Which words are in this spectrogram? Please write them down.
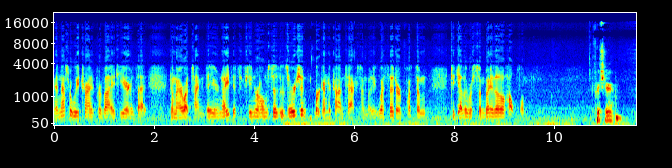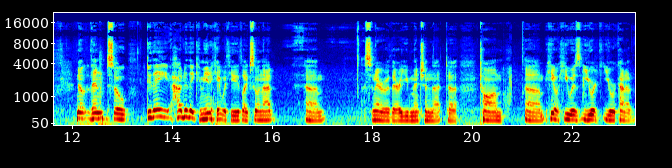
And that's what we try to provide here, that no matter what time of day or night, if the funeral home says it's urgent, we're going to contact somebody with it or put them together with somebody that'll help them. For sure. No, then, so do they, how do they communicate with you? Like, so in that um, scenario there, you mentioned that uh, Tom, um, he, he was, you were, you were kind of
